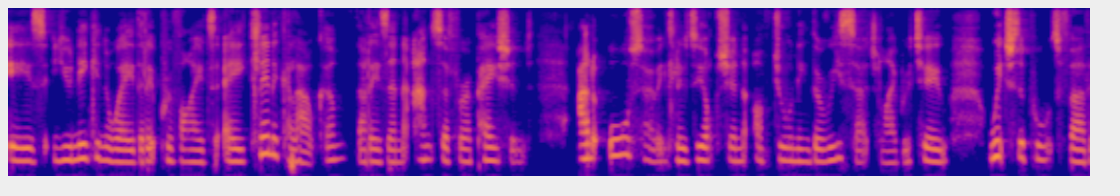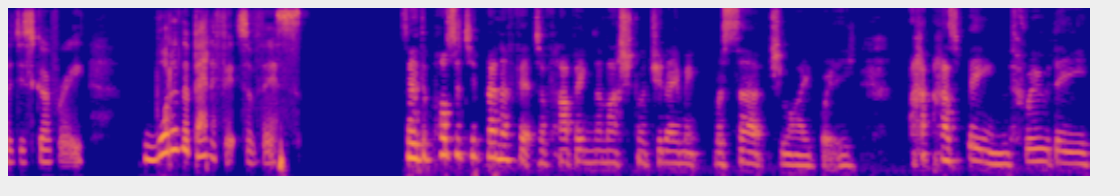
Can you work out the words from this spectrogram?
is unique in the way that it provides a clinical outcome, that is, an answer for a patient, and also includes the option of joining the research library too, which supports further discovery. What are the benefits of this? So, the positive benefit of having the National Genomic Research Library has been through the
